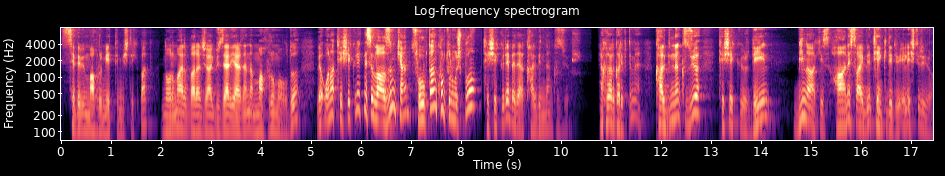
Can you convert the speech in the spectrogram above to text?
sebebi mahrumiyet demiştik. Bak normal varacağı güzel yerden de mahrum oldu. Ve ona teşekkür etmesi lazımken soğuktan kurtulmuş bu. Teşekküre bedel kalbinden kızıyor. Ne kadar garip değil mi? Kalbinden kızıyor teşekkür değil, binakis hane sahibini tenkit ediyor, eleştiriyor.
